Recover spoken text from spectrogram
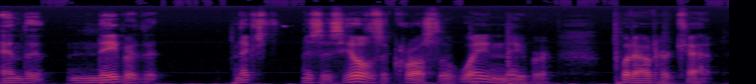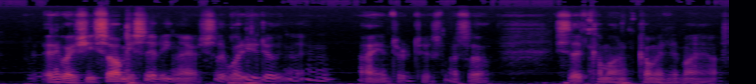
and the neighbor that next Mrs. Hill's across the way neighbor put out her cat. Anyway, she saw me sitting there. She said, What are you doing there? I introduced myself. She said, Come on, come into my house.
